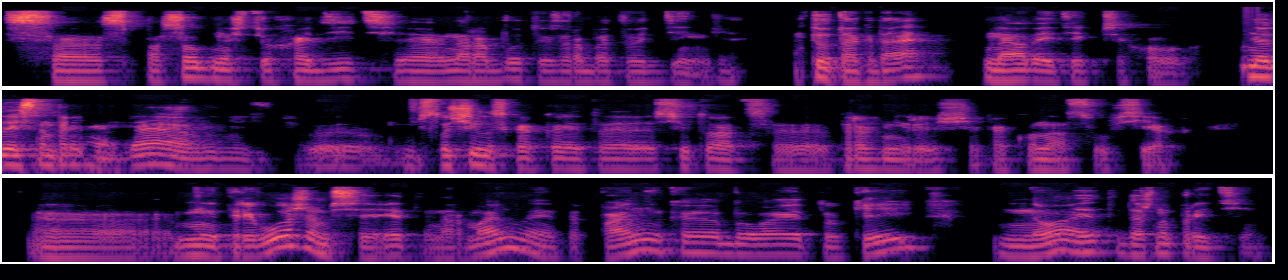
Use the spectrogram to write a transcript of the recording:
с способностью ходить э, на работу и зарабатывать деньги, то тогда надо идти к психологу. Ну, то есть, например, да, э, случилась какая-то ситуация травмирующая, как у нас у всех. Мы тревожимся, это нормально, это паника бывает, окей, но это должно пройти.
